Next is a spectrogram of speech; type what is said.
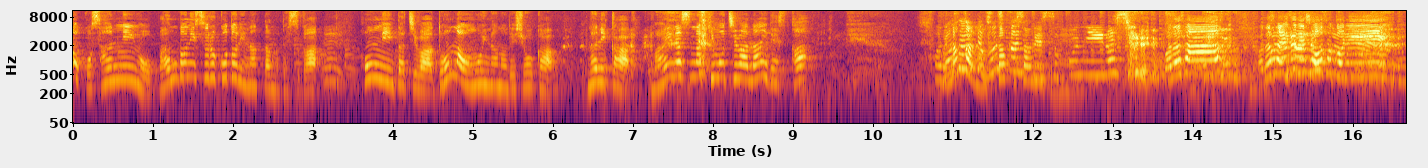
の子3人をバンドにすることになったのですが、本人たちはどんな思いなのでしょうか？何かマイナスな気持ちはないですか？これ中のスタッフさんですね。そこにいらっしゃる。和田さん和田さんいるでしょ？外に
